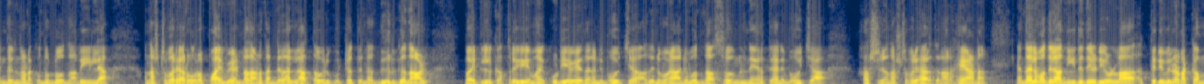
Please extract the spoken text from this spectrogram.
എന്തെങ്കിലും നടക്കുന്നുണ്ടോ എന്ന് അറിയില്ല നഷ്ടപരിഹാരം ഉറപ്പായും വേണ്ടതാണ്. തന്റെതല്ലാത്ത ഒരു കുറ്റത്തിന് ദീർഘനാൾ വയറ്റിൽ കത്രികയുമായി കൊടിയ വേദന അനുഭവിച്ച് അതിനുമായി അനുബന്ധ അസുഖങ്ങൾ നേരത്തെ അനുഭവിച്ച ഹർഷിന നഷ്ടപരിഹാരത്തിന് അർഹയാണ്. എന്തായാലും അതിൽ ആ നീതി തേടിയുള്ള തെരുവിലടക്കം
